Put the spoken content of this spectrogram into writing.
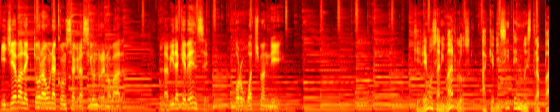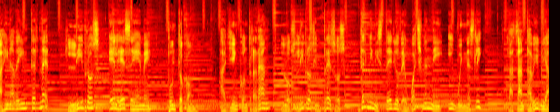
y lleva al lector a una consagración renovada. La vida que vence por Watchman Nee. Queremos animarlos que visiten nuestra página de internet libroslsm.com. Allí encontrarán los libros impresos del Ministerio de Watchman Nee y Witness Lee, la Santa Biblia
